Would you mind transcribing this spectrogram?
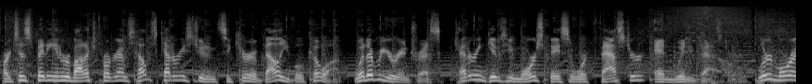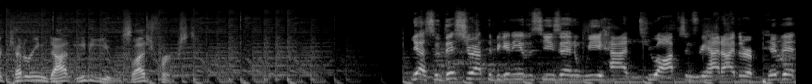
Participating in robotics programs helps Kettering students secure a valuable co op. Whatever your interest, Kettering gives you more space to work faster and win faster. Learn more at kettering.edu/slash first. Yeah, so this year at the beginning of the season, we had two options. We had either a pivot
